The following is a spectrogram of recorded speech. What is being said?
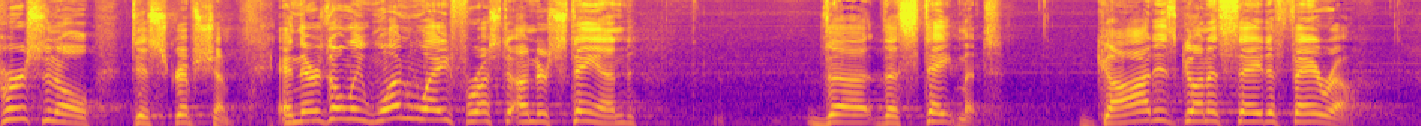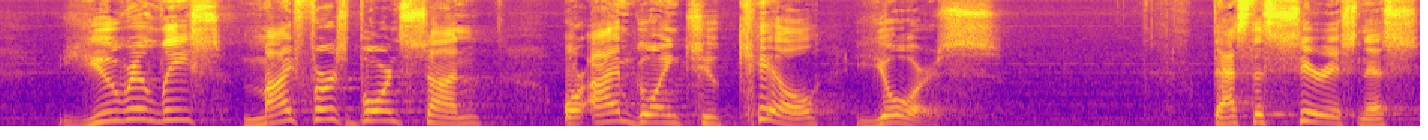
personal description. And there's only one way for us to understand the, the statement God is going to say to Pharaoh, You release my firstborn son, or I'm going to kill yours. That's the seriousness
